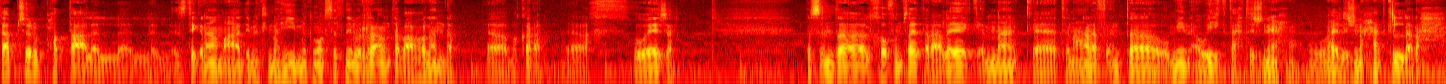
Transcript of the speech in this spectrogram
capture وبحطها على. ال... الانستغرام عادي مثل ما هي مثل ما وصلتني بالرقم تبع هولندا. يا بقره يا خواجة. بس انت الخوف مسيطر عليك انك تنعرف انت ومين قويك تحت جناحه وهي الجناحات كلها رح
